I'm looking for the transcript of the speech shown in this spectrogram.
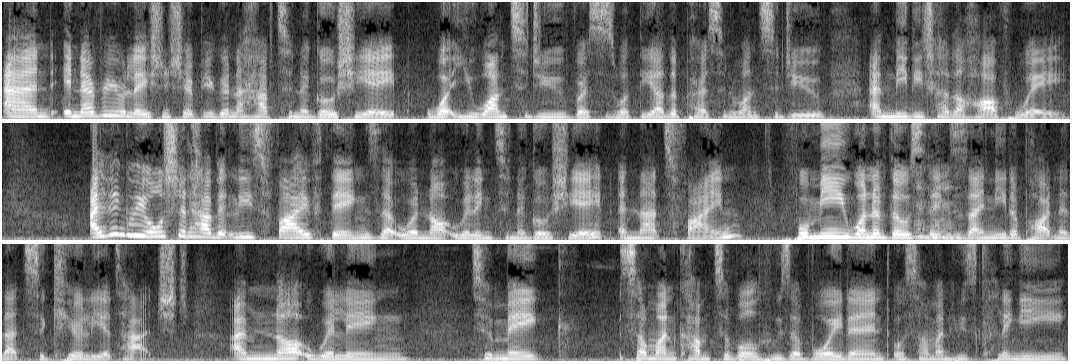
And in every relationship, you're going to have to negotiate what you want to do versus what the other person wants to do and meet each other halfway. I think we all should have at least five things that we're not willing to negotiate, and that's fine. For me, one of those mm-hmm. things is I need a partner that's securely attached. I'm not willing to make someone comfortable who's avoidant or someone who's clingy.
